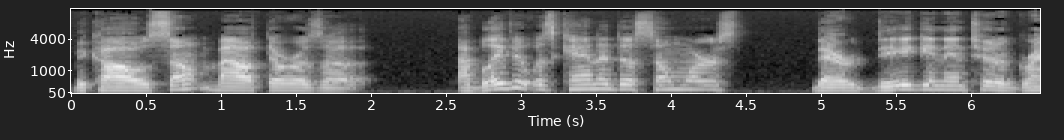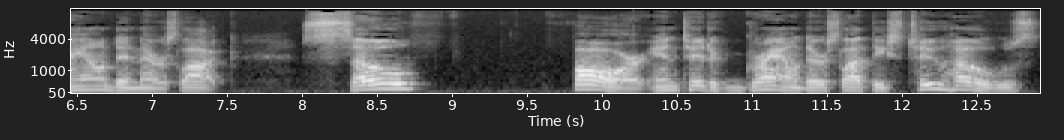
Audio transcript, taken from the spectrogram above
because something about there was a, I believe it was Canada somewhere, they're digging into the ground and there's like so far into the ground, there's like these two holes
